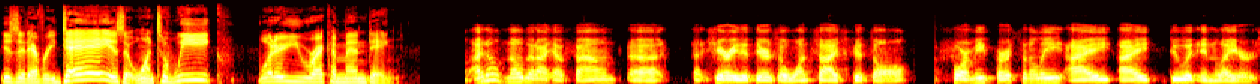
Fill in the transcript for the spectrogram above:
Is it every day? Is it once a week? What are you recommending? I don't know that I have found uh, uh, Sherry, that there's a one size fits all. For me personally, I I do it in layers.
